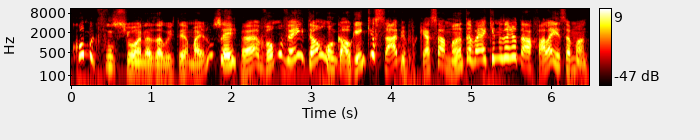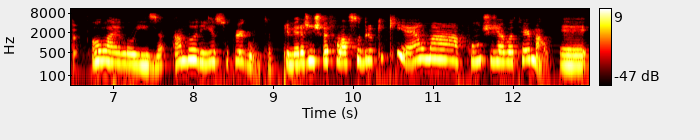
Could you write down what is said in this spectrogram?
Como que funciona as águas termais? Não sei. É, vamos ver então, alguém que sabe, porque a Samanta vai aqui nos ajudar. Fala aí, Samanta. Olá, Heloísa. Adorei a sua pergunta. Primeiro a gente vai falar sobre o que, que é uma fonte de água termal. É,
